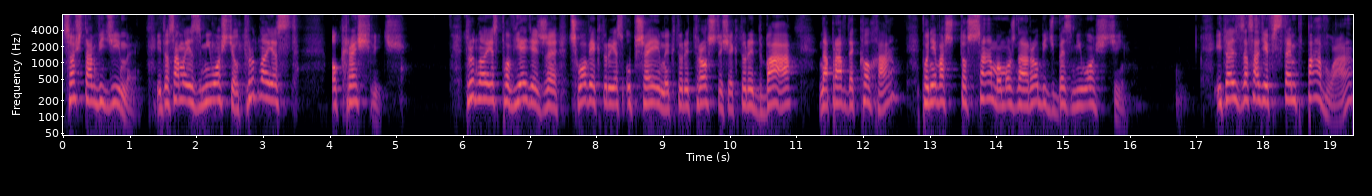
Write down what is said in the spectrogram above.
Coś tam widzimy. I to samo jest z miłością. Trudno jest określić. Trudno jest powiedzieć, że człowiek, który jest uprzejmy, który troszczy się, który dba, naprawdę kocha, ponieważ to samo można robić bez miłości. I to jest w zasadzie wstęp Pawła,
